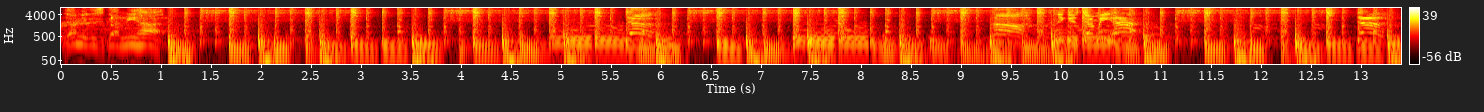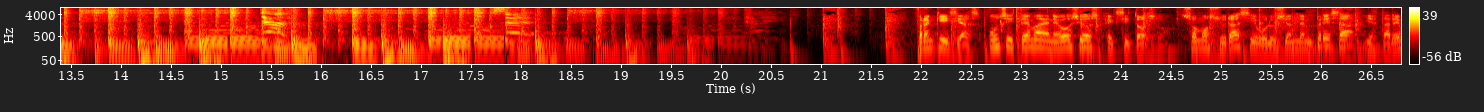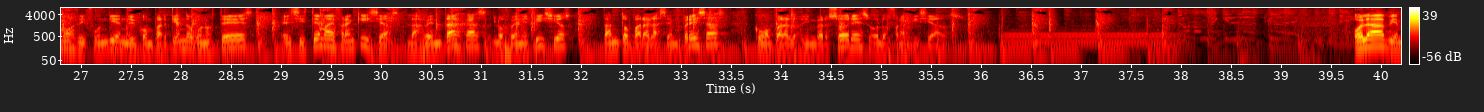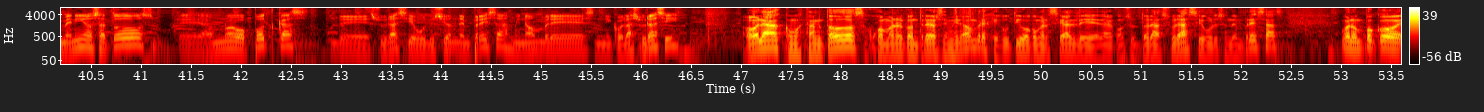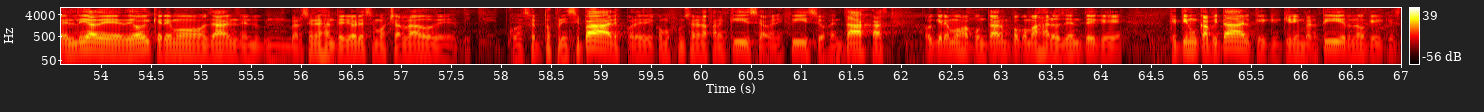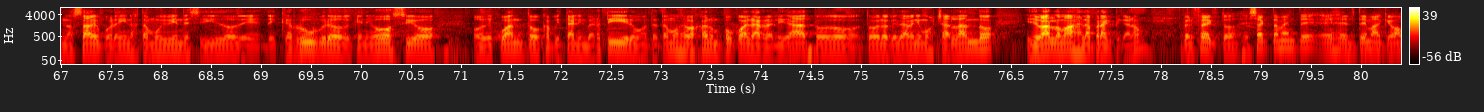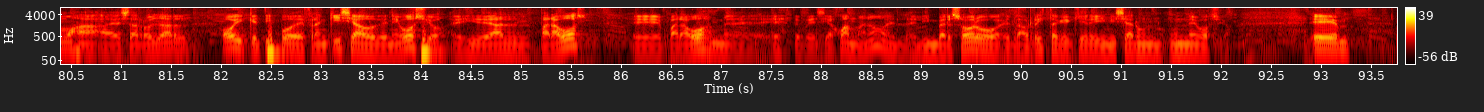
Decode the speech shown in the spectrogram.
Y'all niggas got me hot. Franquicias, un sistema de negocios exitoso. Somos Surasi Evolución de Empresa y estaremos difundiendo y compartiendo con ustedes el sistema de franquicias, las ventajas, los beneficios, tanto para las empresas como para los inversores o los franquiciados. Hola, bienvenidos a todos eh, a un nuevo podcast de Surasi Evolución de Empresas. Mi nombre es Nicolás Surasi. Hola, ¿cómo están todos? Juan Manuel Contreras es mi nombre, ejecutivo comercial de, la consultora Surasi, Evolución de Empresas. Bueno, un poco el día de, de hoy queremos, ya en, en versiones anteriores hemos charlado de conceptos principales, por ahí de cómo funciona la franquicia, beneficios, ventajas. Hoy queremos apuntar un poco más al oyente que, que tiene un capital, que, quiere invertir, ¿no? Que, que no sabe por ahí, no está muy bien decidido de, qué rubro, de qué negocio o de cuánto capital invertir. Bueno, tratamos de bajar un poco a la realidad todo, todo lo que ya venimos charlando y llevarlo más a la práctica, ¿no? Perfecto, exactamente. Es el tema que vamos a, desarrollar hoy. ¿Qué tipo de franquicia o de negocio es ideal para vos? Eh, para vos, este que decía Juanma, ¿no? El, inversor o el ahorrista que quiere iniciar un, un negocio. Eh,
